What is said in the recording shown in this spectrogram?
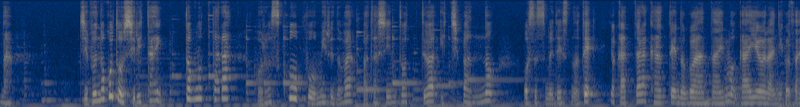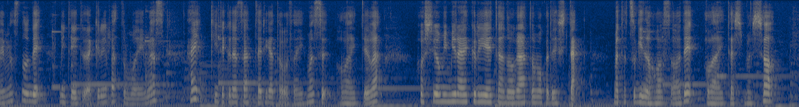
まあ自分のことを知りたいと思ったらホロスコープを見るのは私にとっては一番のおすすめですのでよかったら鑑定のご案内も概要欄にございますので見ていただければと思います。はい聞いてくださってありがとうございます。お相手は星読み未来クリエイターの小川智子でした。また次の放送でお会いいたしましょう。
